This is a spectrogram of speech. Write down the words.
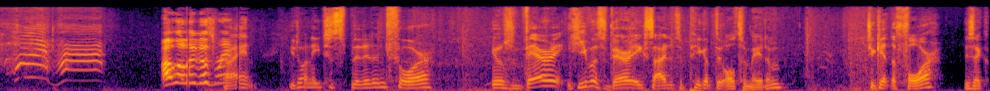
I literally just ran. right? You don't need to split it in four. It was very. He was very excited to pick up the ultimatum to get the four. He's like,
